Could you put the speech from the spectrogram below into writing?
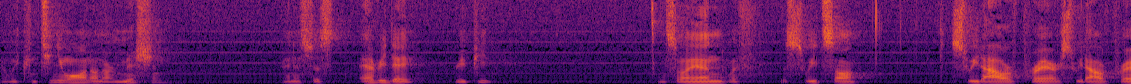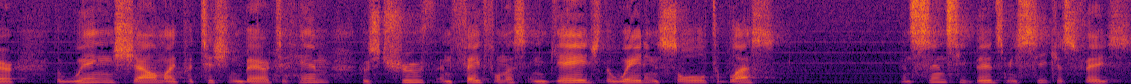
and we continue on on our mission. And it's just every day, repeat. And so I end with the sweet song, sweet hour of prayer, sweet hour of prayer. The wings shall my petition bear to him whose truth and faithfulness engage the waiting soul to bless. And since he bids me seek his face,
